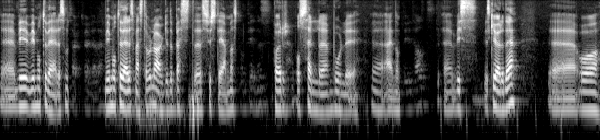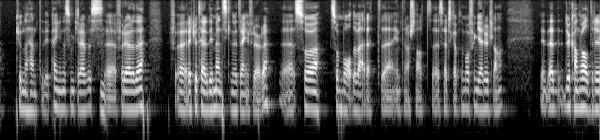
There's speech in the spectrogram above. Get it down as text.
eh, vi, vi motiveres. Vi motiveres mest av å lage det beste systemet som finnes for å selge boligeiendom digitalt. Eh, hvis vi skal gjøre det, eh, og kunne hente de pengene som kreves eh, for å gjøre det, rekruttere de menneskene vi trenger for å gjøre det, så, så må det være et internasjonalt selskap. Det må fungere i utlandet. Det, du kan jo aldri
